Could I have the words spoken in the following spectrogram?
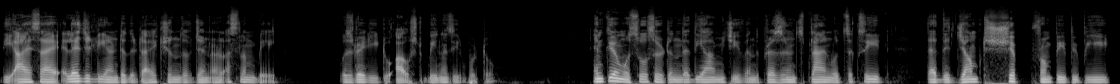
The ISI, allegedly under the directions of General Aslam Beg, was ready to oust Benazir Bhutto. MQM was so certain that the army chief and the president's plan would succeed that they jumped ship from PPP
